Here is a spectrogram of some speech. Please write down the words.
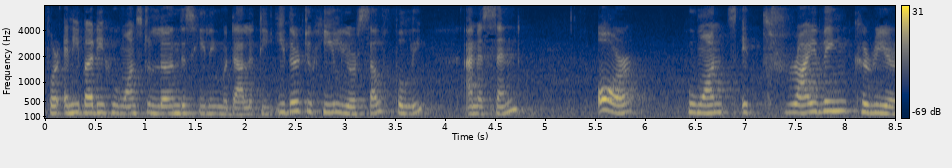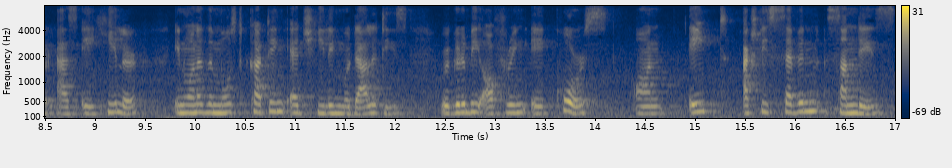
for anybody who wants to learn this healing modality, either to heal yourself fully and ascend, or who wants a thriving career as a healer in one of the most cutting edge healing modalities. We're going to be offering a course on eight, actually seven Sundays,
